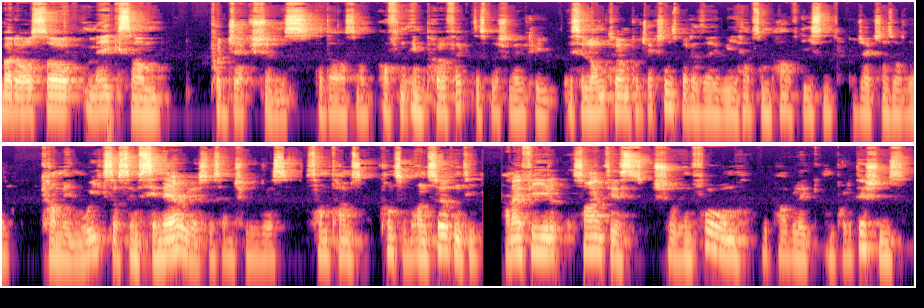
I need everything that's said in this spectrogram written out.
but also make some projections that are often imperfect, especially if it's long-term projections, but if we have some half-decent projections of the coming weeks or some scenarios essentially there's sometimes constant uncertainty. And i feel scientists should inform the public and politicians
